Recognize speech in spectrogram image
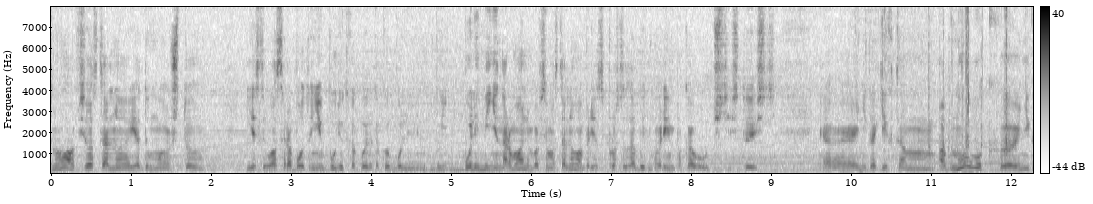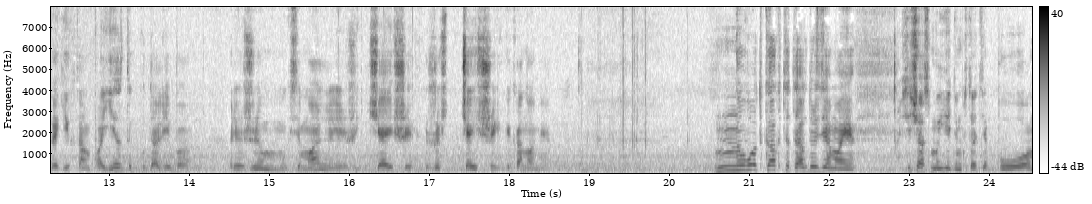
ну а все остальное, я думаю, что если у вас работы не будет какой-то такой более-менее нормальной, во всем остальном вам придется просто забыть на время, пока вы учитесь. То есть никаких там обновок, э, никаких там поездок куда-либо. Режим максимальной жестчайшей, жестчайшей экономии. Ну вот как-то так, друзья мои. Сейчас мы едем, кстати, по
